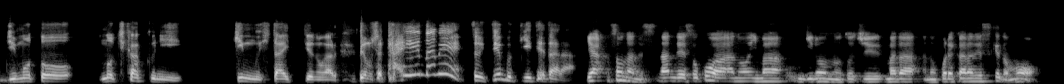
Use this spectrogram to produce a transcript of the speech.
地元の近くに勤務したいっていうのがある。でもそれ大変だねそれ全部聞いてたら。いや、そうなんです。なんでそこは、あの、今、議論の途中、まだ、あの、これからですけども、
